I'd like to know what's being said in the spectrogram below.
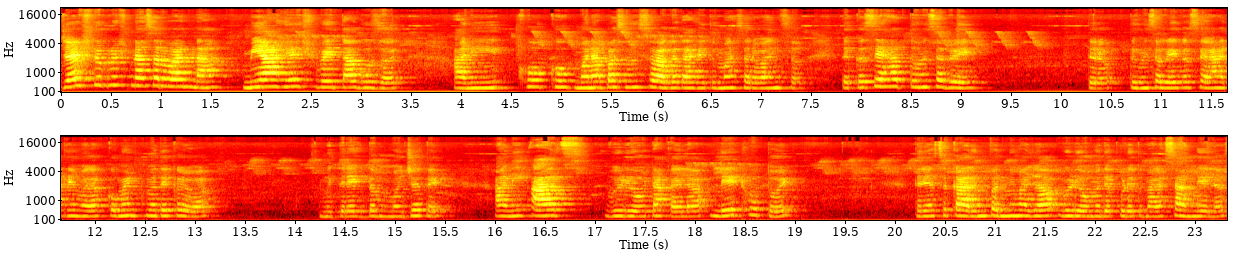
जय श्रीकृष्ण सर्वांना. मी आहे श्वेता गुजर आणि खूप खूप मनापासून स्वागत आहे तुम्हा सर्वांचं. तर कसे आहात तुम्ही सगळे? तर तुम्ही सगळे कसे आहात हे मला कमेंटमध्ये कळवा. मी तर एकदम मजेत आहे. आणि आज व्हिडिओ टाकायला लेट होतोय. तर याचं कारण पण मी माझ्या व्हिडिओमध्ये पुढे तुम्हाला सांगेलच.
